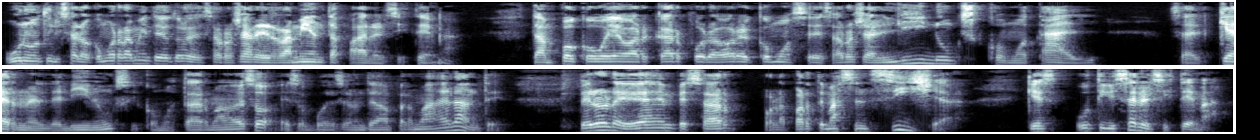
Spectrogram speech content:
Uno utilizarlo como herramienta y otro desarrollar herramientas para el sistema. Tampoco voy a abarcar por ahora cómo se desarrolla Linux como tal. O sea, el kernel de Linux y cómo está armado eso. Eso puede ser un tema para más adelante. Pero la idea es empezar por la parte más sencilla, que es utilizar el sistema.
